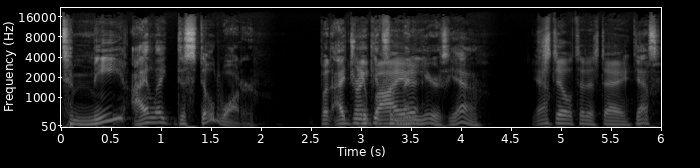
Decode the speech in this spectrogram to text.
To me, I like distilled water, but I drank it for many it? years. Yeah. Yeah. Still to this day. Yes.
